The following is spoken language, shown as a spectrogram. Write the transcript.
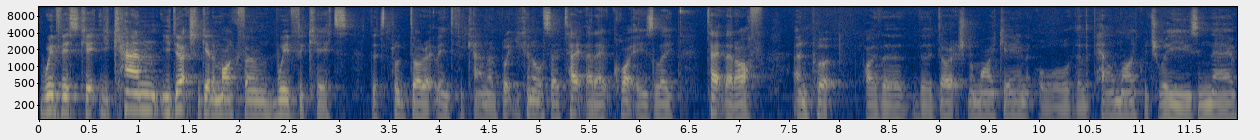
with this kit, you can, you do actually get a microphone with the kit that's plugged directly into the camera, but you can also take that out quite easily, take that off and put either the directional mic in or the lapel mic, which we're using now,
